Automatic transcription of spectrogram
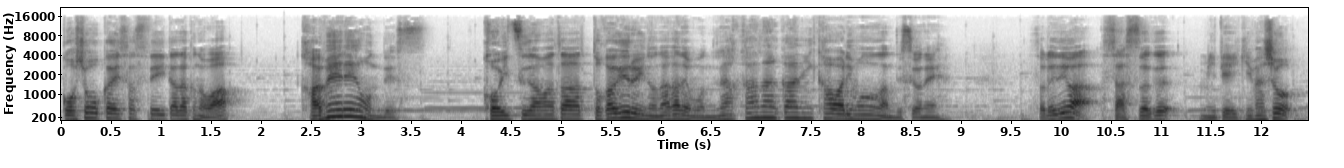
ご紹介させていただくのはカメレオンです。こいつがまたトカゲ類の中でもなかなかに変わり者なんですよね。それでは早速見ていきましょう。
